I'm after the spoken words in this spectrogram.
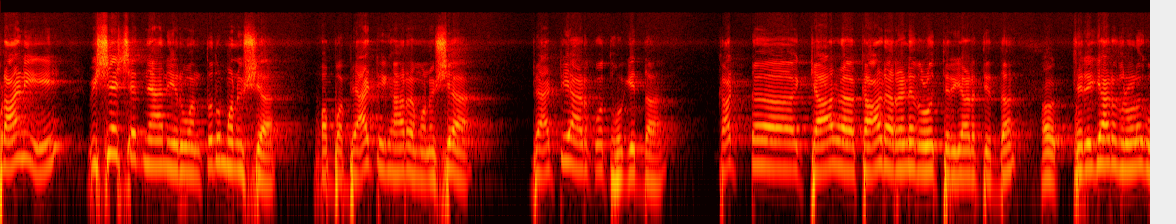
ಪ್ರಾಣಿ ವಿಶೇಷ ಜ್ಞಾನ ಇರುವಂಥದ್ದು ಮನುಷ್ಯ. ಒಬ್ಬ ಬ್ಯಾಟಿಗಾರ ಮನುಷ್ಯ ಬ್ಯಾಟಿ ಆಡ್ಕೋತ ಹೋಗಿದ್ದ. ಕಟ್ಟ ಕ್ಯಾ ಕಾಡು ಅರಣ್ಯದೊಳಗೆ ತಿರುಗಾಡ್ತಿದ್ದ. ತಿರುಗಾಡೋದ್ರೊಳಗೆ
